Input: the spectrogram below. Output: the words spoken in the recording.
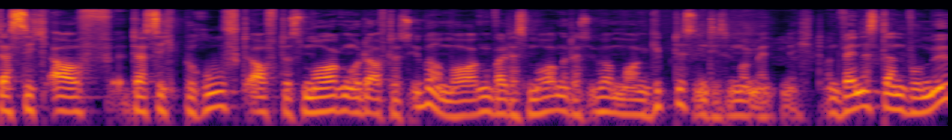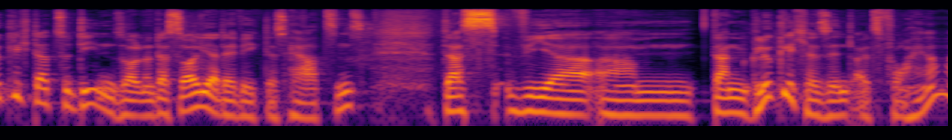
das sich auf, das sich beruft auf das Morgen oder auf das Übermorgen, weil das Morgen und das Übermorgen gibt es in diesem Moment nicht. Und wenn es dann womöglich dazu dienen soll, und das soll ja der Weg des Herzens, dass wir ähm, dann glücklicher sind als vorher,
